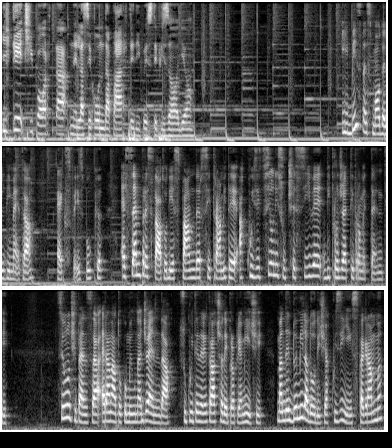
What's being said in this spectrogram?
Il che ci porta nella seconda parte di questo episodio. Il business model di Meta, ex Facebook, è sempre stato di espandersi tramite acquisizioni successive di progetti promettenti se uno ci pensa, era nato come un'agenda su cui tenere traccia dei propri amici, ma nel 2012 acquisì Instagram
